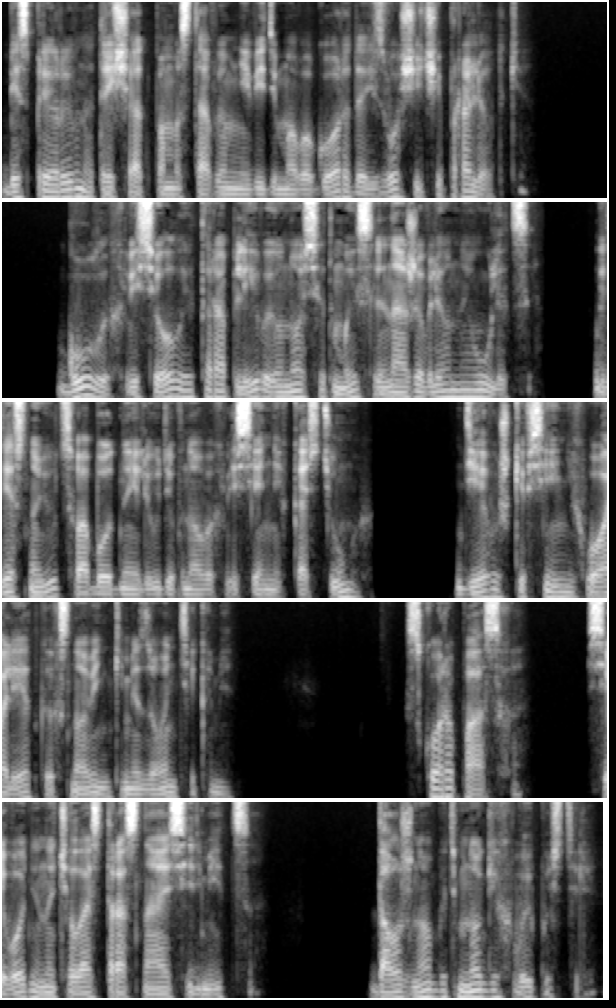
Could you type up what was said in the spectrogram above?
Беспрерывно трещат по мостовым невидимого города извозчичьи пролетки. Гул их, веселый и торопливый, уносит мысль на оживленные улицы, где снуют свободные люди в новых весенних костюмах, девушки в синих вуалетках с новенькими зонтиками. Скоро Пасха. Сегодня началась Тростная Седмица. Должно быть, многих выпустили.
